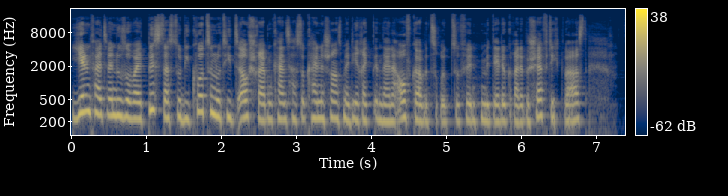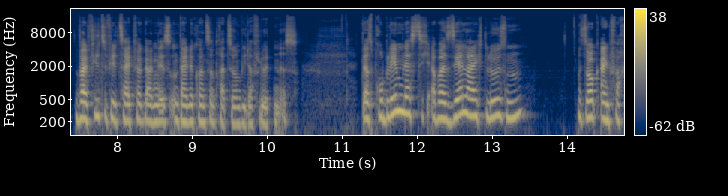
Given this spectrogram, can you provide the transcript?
Jedenfalls, wenn du so weit bist, dass du die kurze Notiz aufschreiben kannst, hast du keine Chance mehr direkt in deine Aufgabe zurückzufinden, mit der du gerade beschäftigt warst, weil viel zu viel Zeit vergangen ist und deine Konzentration wieder flöten ist. Das Problem lässt sich aber sehr leicht lösen. Sorg einfach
